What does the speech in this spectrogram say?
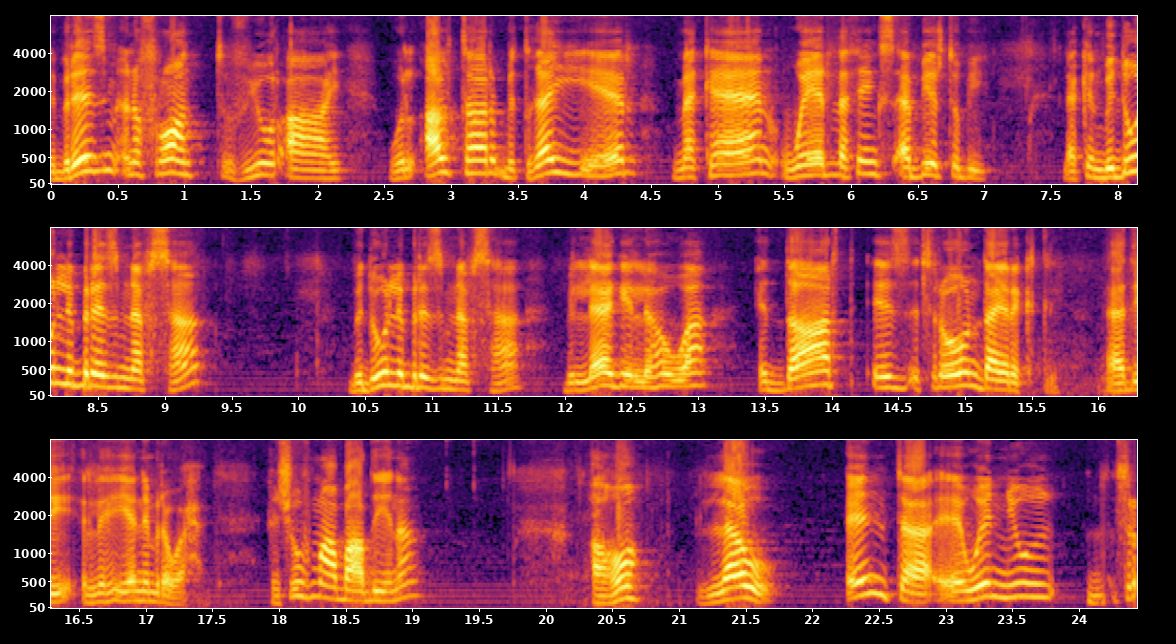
ال prism in front of your eye وال alter بتغير مكان where the things appear to be. لكن بدون ال prism نفسها بدون ال prism نفسها بنلاقي اللي هو ال dart is thrown directly. هذه اللي هي نمرة واحد. نشوف مع بعضينا. أهو لو أنت when you throw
